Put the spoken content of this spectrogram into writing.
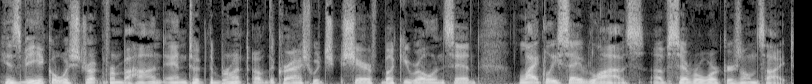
His vehicle was struck from behind and took the brunt of the crash, which Sheriff Bucky Rowland said likely saved lives of several workers on site.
